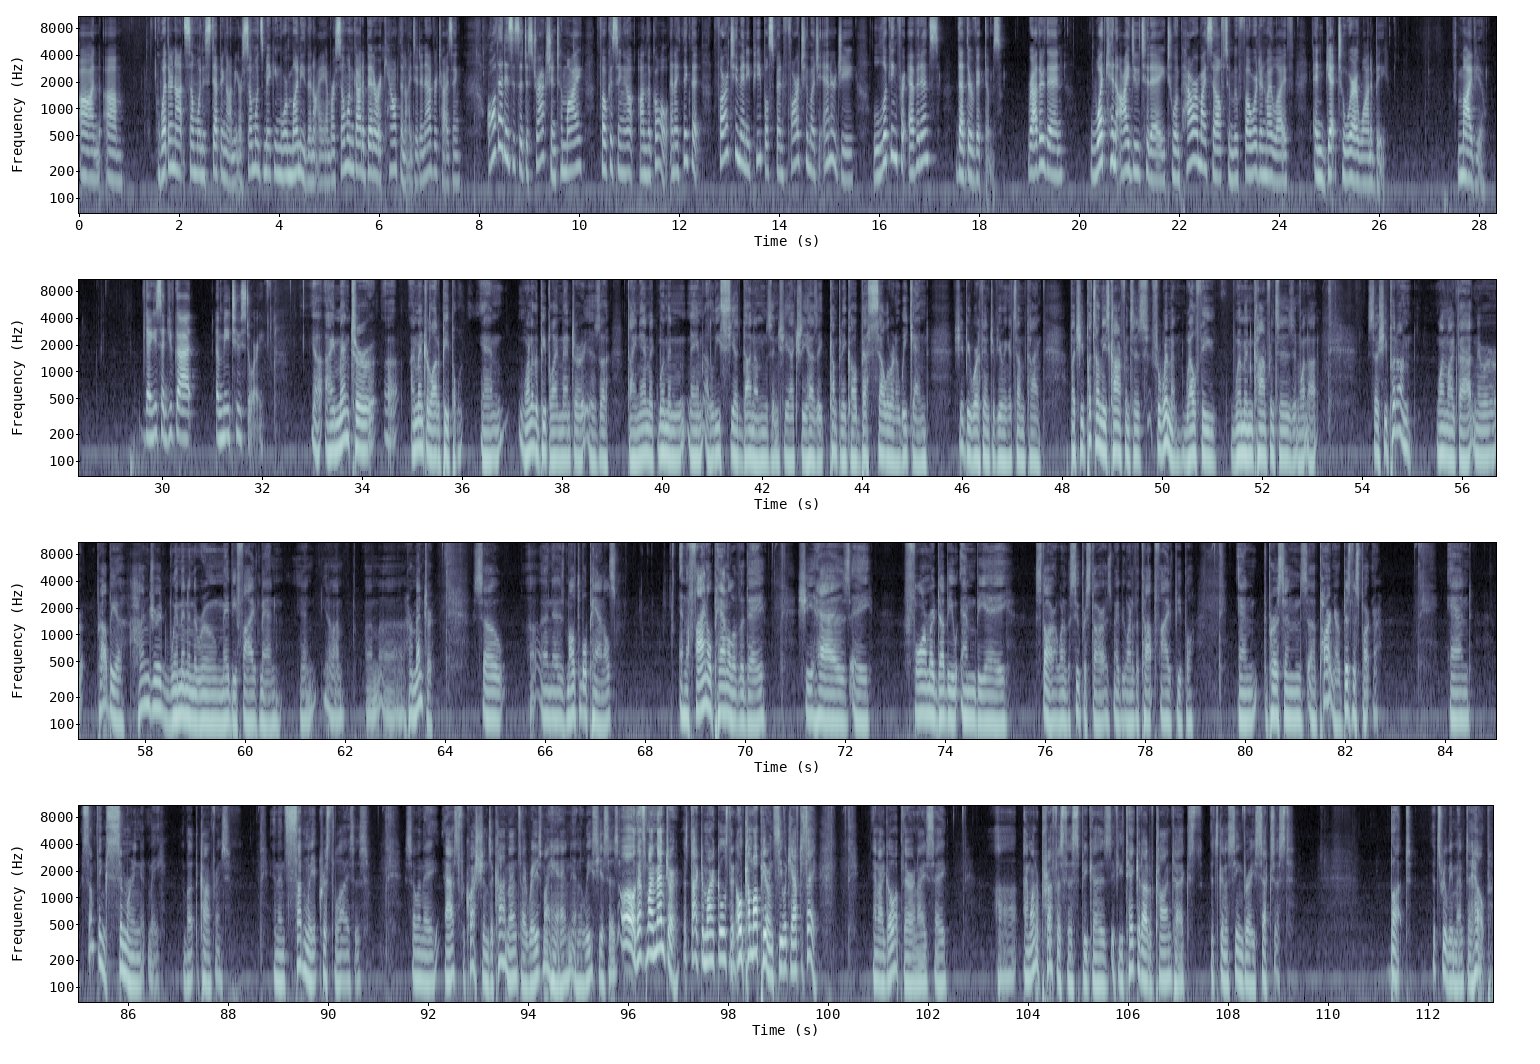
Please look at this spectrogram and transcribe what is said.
on um, whether or not someone is stepping on me or someone's making more money than I am or someone got a better account than I did in advertising, all that is is a distraction to my focusing on the goal. And I think that far too many people spend far too much energy looking for evidence that they're victims rather than what can I do today to empower myself to move forward in my life and get to where I want to be? My view. Now, you said you've got a Me Too story. Yeah, I mentor. Uh, I mentor a lot of people, and one of the people I mentor is a dynamic woman named Alicia Dunams, and she actually has a company called Bestseller in a Weekend. She'd be worth interviewing at some time. But she puts on these conferences for women, wealthy women conferences and whatnot. So she put on one like that, and there were probably a hundred women in the room, maybe five men, and you know I'm I'm uh, her mentor. So, uh, and there's multiple panels. And the final panel of the day, she has a former WNBA star, one of the superstars, maybe one of the top five people, and the person's uh, partner, business partner. And something simmering at me about the conference. And then suddenly it crystallizes. So when they ask for questions or comments, I raise my hand, and Alicia says, "Oh, that's my mentor. That's Dr. Mark Goulston. Oh, come up here and see what you have to say." And I go up there and I say, uh, "I want to preface this because if you take it out of context, it's going to seem very sexist. But it's really meant to help."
